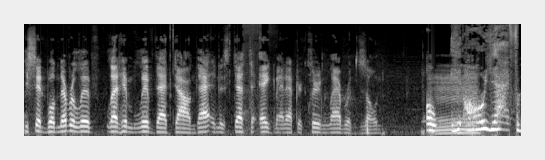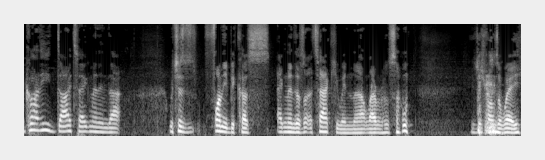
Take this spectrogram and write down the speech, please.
He said, "We'll never live. Let him live that down. That and his death to Eggman after clearing Labyrinth Zone." Oh, he, oh yeah, I forgot he died to Eggman in that. Which is funny because Eggman doesn't attack you in uh, Labyrinth Zone. he just runs away.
